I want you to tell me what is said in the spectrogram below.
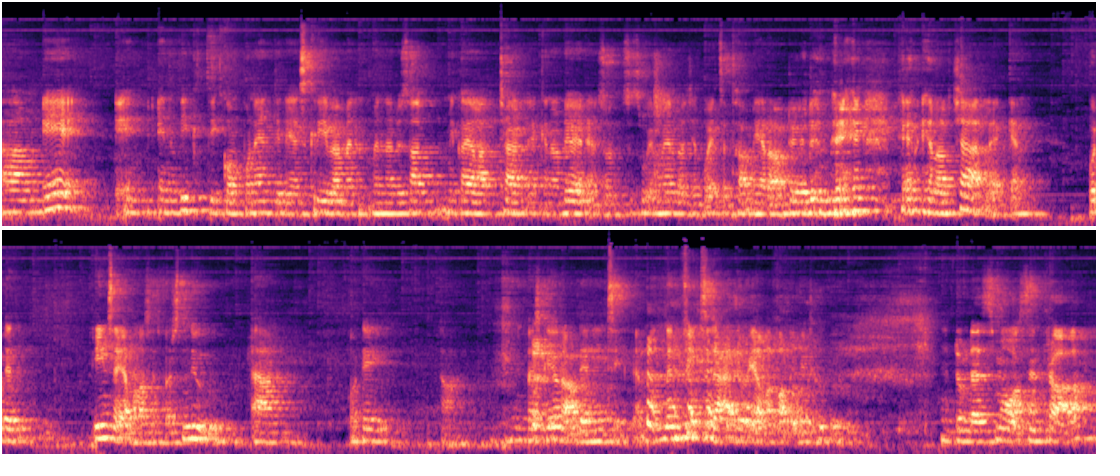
um, är en, en viktig komponent i det jag skriver, men, men när du sa Mikaela, kärleken och döden, så, så tror jag ändå att jag på ett sätt har mer av döden med än, än av kärleken. Och det inser jag på något sätt först nu. Um, och det, ja, jag ska göra av den insikten, men den finns där nu i alla fall i mitt huvud. De där små centrala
